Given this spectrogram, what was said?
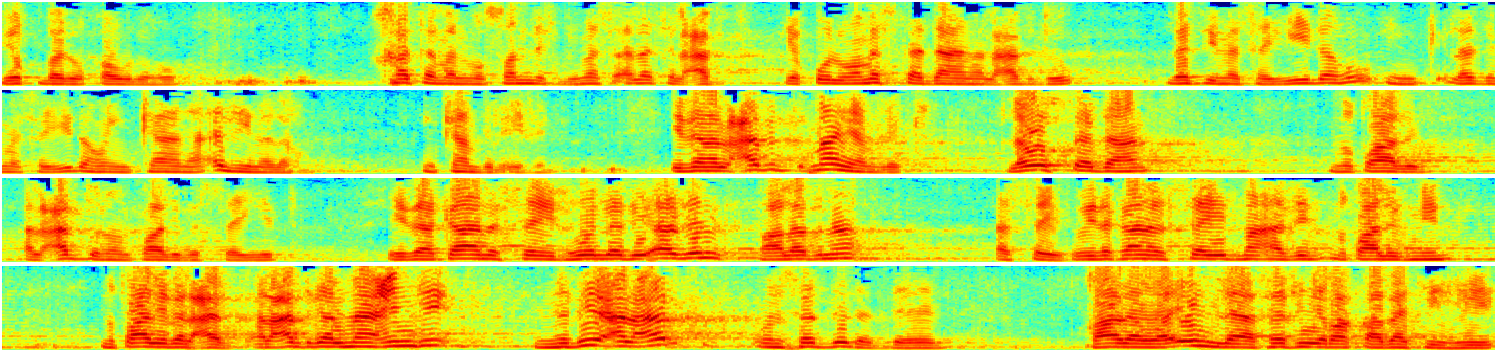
يقبل قوله. ختم المصنف بمسألة العبد. يقول وما استدان العبد لزم سيده إن لزم سيده إن كان أذن له. إن كان بالإذن. إذا العبد ما يملك؟ لو استدان نطالب العبد نطالب السيد. إذا كان السيد هو الذي أذن طالبنا السيد. وإذا كان السيد ما أذن نطالب مين؟ نطالب العبد. العبد قال ما عندي. نبيع العبد ونسدد الدين. قال وإلا ففي رقبته.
